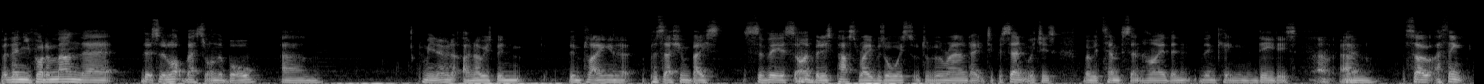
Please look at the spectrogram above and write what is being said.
but then you've got a man there that's a lot better on the ball. Um, I mean, I know- he's been been playing in a possession-based Sevilla side, but his pass rate was always sort of around 80%, which is maybe 10% higher than, than King and Ndidi's. Yeah. Um, so I think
